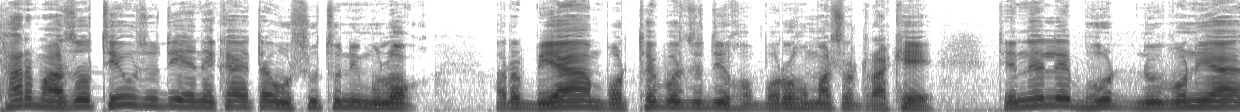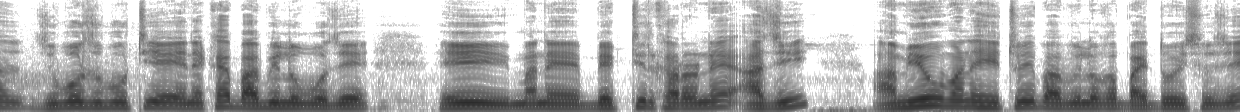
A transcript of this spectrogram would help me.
তাৰ মাজতেও যদি এনেকুৱা এটা উচুথনিমূলক আৰু বেয়া বক্তব্য যদি বড়ো সমাজত ৰাখে তেনেহ'লে বহুত নিবনুৱা যুৱ যুৱতীয়ে এনেকৈ ভাবি ল'ব যে এই মানে ব্যক্তিৰ কাৰণে আজি আমিও মানে সেইটোৱে ভাবি লগা বাধ্য হৈছোঁ যে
